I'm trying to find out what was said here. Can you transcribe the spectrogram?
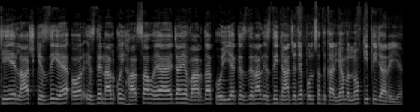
ਕਿ ਇਹ ਲਾਸ਼ ਕਿਸ ਦੀ ਹੈ ਔਰ ਇਸ ਦੇ ਨਾਲ ਕੋਈ ਹਾਦਸਾ ਹੋਇਆ ਹੈ ਜਾਂ ਇਹ ਵਾਰਦਾਤ ਹੋਈ ਹੈ। ਕਿਸ ਦੇ ਨਾਲ ਇਸ ਦੀ ਜਾਂਚ ਅਜੇ ਪੁਲਿਸ ਅਧਿਕਾਰੀਆਂ ਵੱਲੋਂ ਕੀਤੀ ਜਾ ਰਹੀ ਹੈ।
